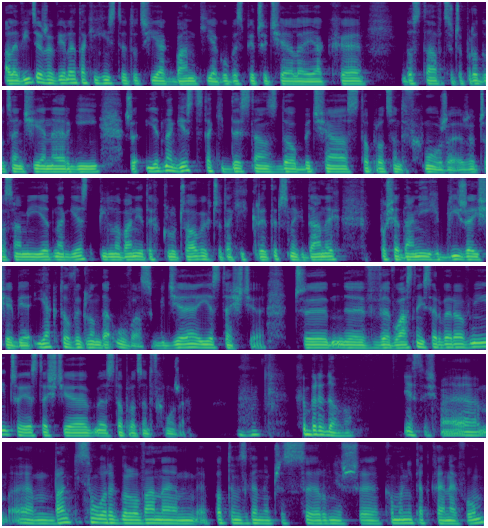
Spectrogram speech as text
ale widzę, że wiele takich instytucji jak banki, jak ubezpieczyciele, jak e, dostawcy czy producenci energii, że jednak jest taki dystans do bycia 100% w chmurze, że czasami jednak jest pilnowanie tych kluczowych czy takich krytycznych danych, posiadanie ich bliżej siebie. Jak to wygląda u Was? Gdzie jesteście? Czy e, we własnej serwerowni, czy jesteście 100% w chmurze? Mhm. Hybrydowo. Jesteśmy. Banki są uregulowane pod tym względem przez również e, komunikat KNF-u,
